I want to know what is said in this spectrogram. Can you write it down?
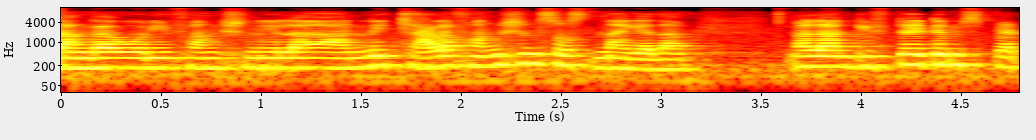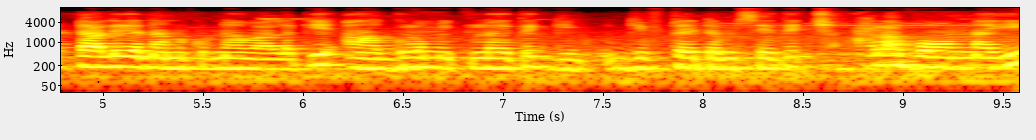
లంగావోని ఫంక్షన్ ఇలా అన్నీ చాలా ఫంక్షన్స్ వస్తున్నాయి కదా. అలా గిఫ్ట్ ఐటమ్స్ పెట్టాలి అని అనుకున్న వాళ్ళకి ఆగ్రోమిక్లో అయితే గిఫ్ట్ ఐటమ్స్ అయితే చాలా బాగున్నాయి.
